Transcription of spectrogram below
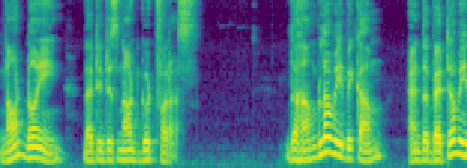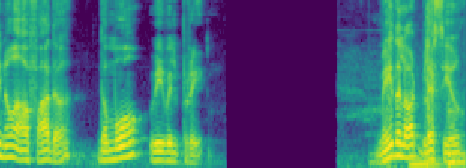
not knowing that it is not good for us. The humbler we become and the better we know our Father, the more we will pray. May the Lord bless you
